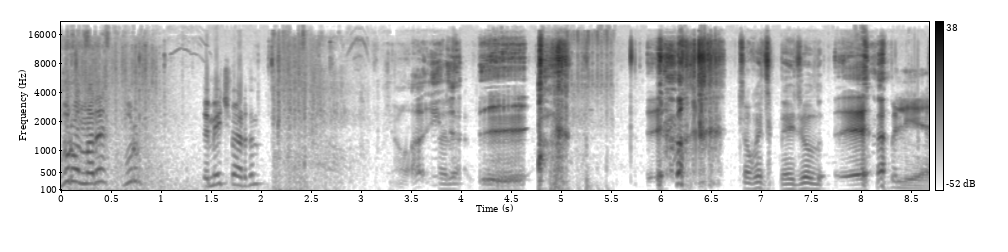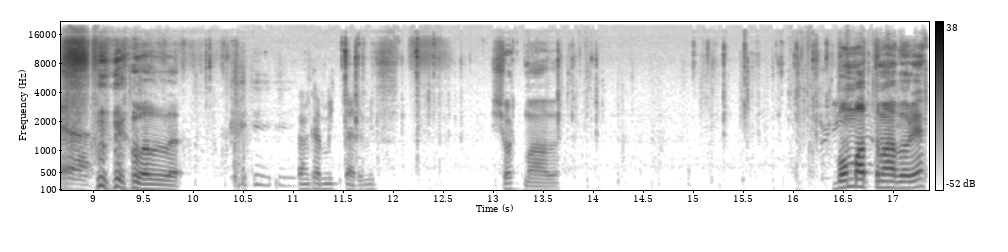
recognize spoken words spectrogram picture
Vur onları, vur. Damage verdim. Öyle. Çok açıklayıcı oldu. Vallahi. Kanka mid der mid. Short mu abi? Bomba attım abi oraya.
